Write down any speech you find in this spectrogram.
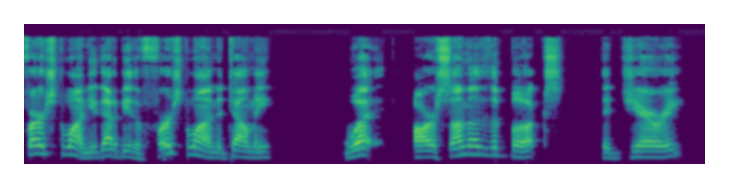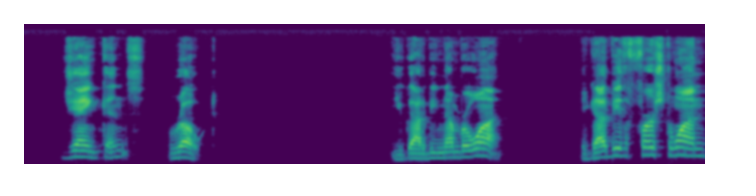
first one, you got to be the first one to tell me what are some of the books that Jerry Jenkins wrote. You got to be number one. You got to be the first one.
